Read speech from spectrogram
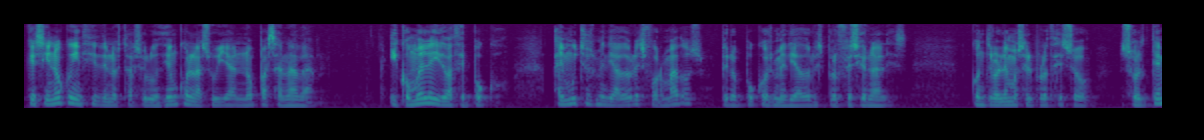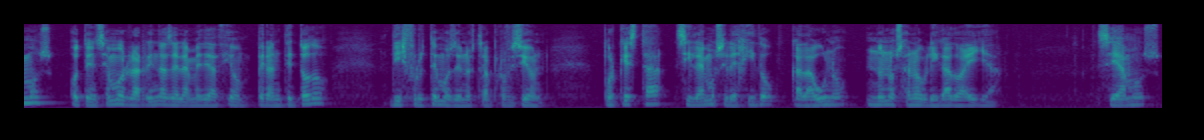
que si no coincide nuestra solución con la suya no pasa nada. Y como he leído hace poco, hay muchos mediadores formados, pero pocos mediadores profesionales. Controlemos el proceso, soltemos o tensemos las riendas de la mediación, pero ante todo, disfrutemos de nuestra profesión, porque esta, si la hemos elegido cada uno, no nos han obligado a ella. Seamos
